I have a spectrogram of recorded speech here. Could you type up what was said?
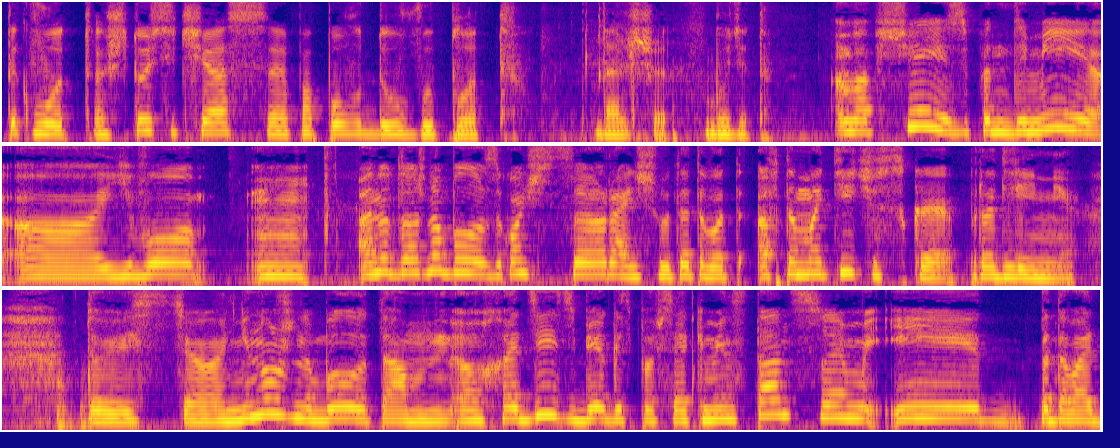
Так вот, что сейчас по поводу выплат? Дальше будет? Вообще из-за пандемии а, его оно должно было закончиться раньше, вот это вот автоматическое продление. То есть а, не нужно было там а, ходить, бегать по всяким инстанциям и подавать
